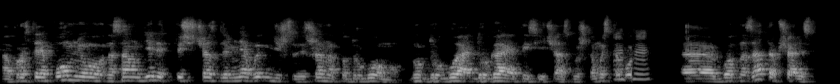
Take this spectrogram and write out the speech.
А, просто я помню, на самом деле, ты сейчас для меня выглядишь совершенно по-другому. Ну, другая, другая ты сейчас, потому что мы с тобой uh-huh. год назад общались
